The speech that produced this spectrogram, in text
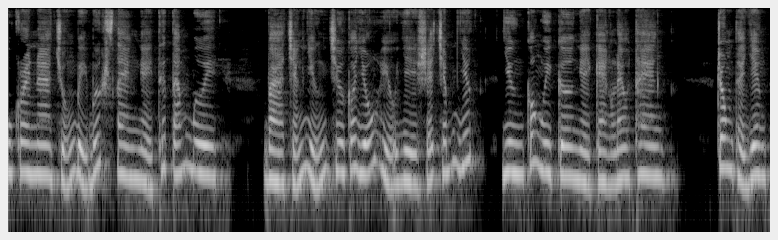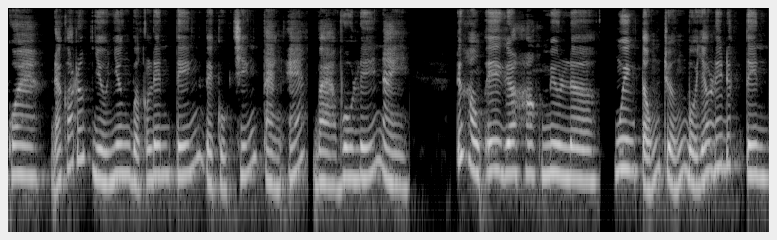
Ukraine chuẩn bị bước sang ngày thứ 80 và chẳng những chưa có dấu hiệu gì sẽ chấm dứt nhưng có nguy cơ ngày càng leo thang. Trong thời gian qua, đã có rất nhiều nhân vật lên tiếng về cuộc chiến tàn ác và vô lý này. Đức Hồng Y Gerhard Müller, nguyên Tổng trưởng Bộ Giáo lý Đức Tin,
